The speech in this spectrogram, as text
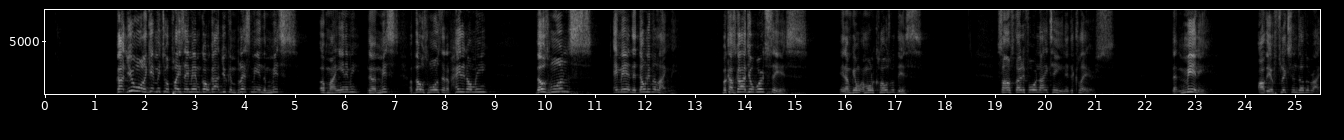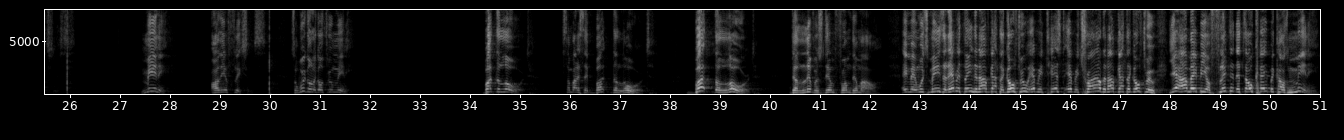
God, you want to get me to a place, amen, go, God, you can bless me in the midst of my enemy, the midst of those ones that have hated on me, those ones, amen, that don't even like me. Because, God, your word says, and I'm going, I'm going to close with this. Psalms 34 19, it declares that many are the afflictions of the righteousness. Many are the afflictions. So we're going to go through many. But the Lord, somebody say, but the Lord, but the Lord delivers them from them all. Amen. Which means that everything that I've got to go through, every test, every trial that I've got to go through, yeah, I may be afflicted. It's okay because many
